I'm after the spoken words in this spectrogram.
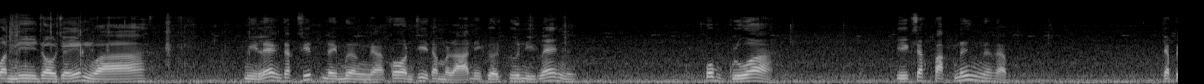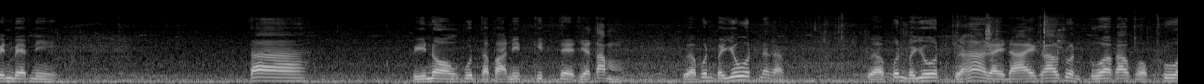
วันนี้เราจะเห็นว่ามีแรงศักดิ์สิทธิ์ในเมืองนครที่ธรรมราชนี่เกิดขึ้นอีกแรงหนึ่งผมกลัวอีกสักปักหนึงนะครับ จะเป็นแบบนี้ถ้าพี่น้องพุทธปาณิชย์คิดแต่จะทำ เพื่อผลประโยชน์นะครับเพื่อผลประโยชน์เพื่อห้ารายได้ก้าวส่วนตัวก้าวครอบครัว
